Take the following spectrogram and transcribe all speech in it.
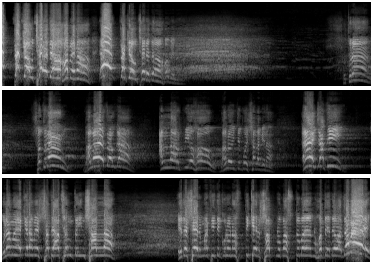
একটা কেউ ছেড়ে দেওয়া হবে না। একটা কেউ ছেড়ে দেওয়া হবে না। সুতরাং সুতরাং ভালো হয়ে যাও গা। আল্লাহর প্রিয় হও ভালো হইতে পয়সা লাগে না। এই জাতি উলামা একরামের সাথে আছেন তো ইনশাআল্লাহ। এদেশের মাটিতে কোন নাস্তিকের স্বপ্ন বাস্তবায়ন হতে দেওয়া যাবে?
